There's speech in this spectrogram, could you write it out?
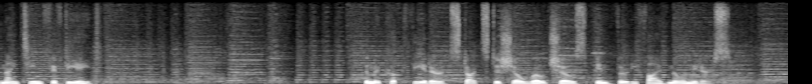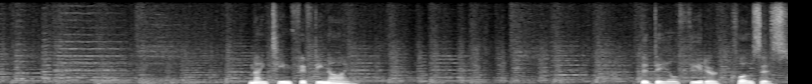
1958 The McCook Theater starts to show road shows in 35 millimeters. 1959 The Dale Theater closes.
